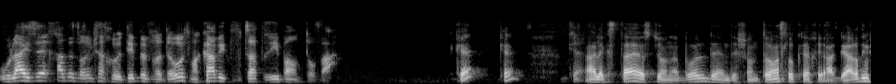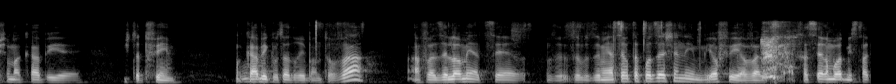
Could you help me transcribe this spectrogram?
אולי זה אחד הדברים שאנחנו יודעים בוודאות, מכבי קבוצת ריבאונד טובה. כן, כן. כן. אלכס טיוס, ג'ונה בולדן, דשון תומאס לוקח, הגארדים של מכבי אה, משתתפים. מכבי קבוצת ריבאונד טובה, אבל זה לא מייצר, זה, זה, זה מייצר את הפוזיישנים, יופי, אבל חסר מאוד משחק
